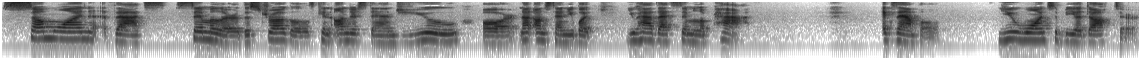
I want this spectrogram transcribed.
someone that's similar, the struggles, can understand you, or not understand you, but you have that similar path. Example, you want to be a doctor.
